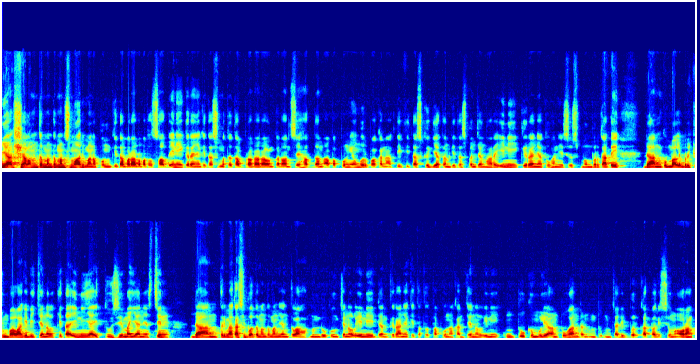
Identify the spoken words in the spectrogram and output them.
Ya, shalom teman-teman semua di mana pun kita berada pada saat ini, kiranya kita semua tetap berada dalam keadaan sehat dan apa pun yang merupakan aktivitas kegiatan kita sepanjang hari ini, kiranya Tuhan Yesus memberkati. Dan kembali berjumpa lagi di channel kita ini yaitu Zema Yanescin. Dan terima kasih buat teman-teman yang telah mendukung channel ini dan kiranya kita tetap gunakan channel ini untuk kemuliaan Tuhan dan untuk menjadi berkat bagi semua orang.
